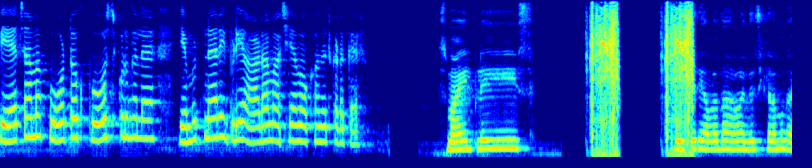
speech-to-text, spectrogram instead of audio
பேசாம போட்டோக்கு போஸ்ட் கொடுங்கல. எம்பிட்டு நேரம் இப்படியே ஆடாம அசையாம உட்காந்துட்டு கிடக்க? ஸ்மைல் ப்ளீஸ் சரி சரி அவ்வளோதான் எந்திரிச்சு கிளம்புங்க.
